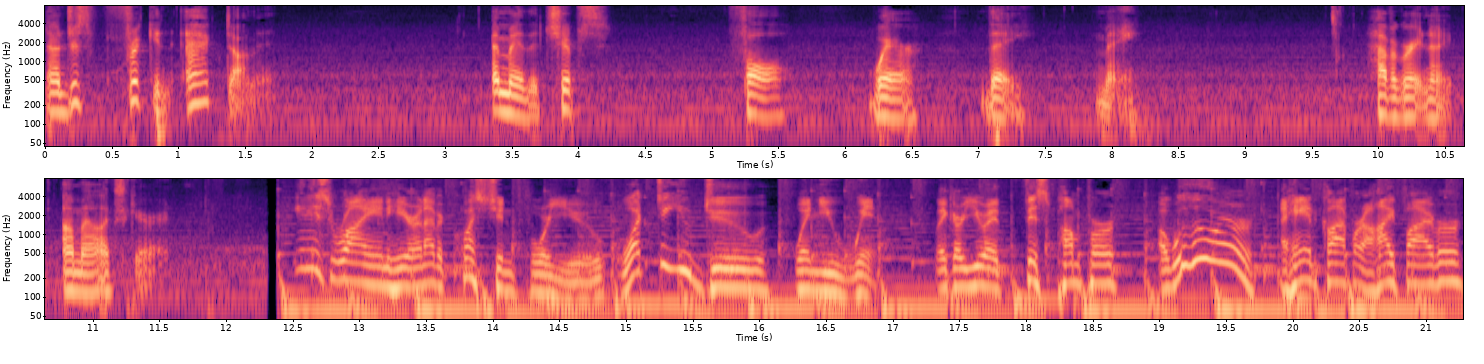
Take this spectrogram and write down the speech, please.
Now just fricking act on it. And may the chips fall where they may. Have a great night. I'm Alex Garrett. It is Ryan here, and I have a question for you. What do you do when you win? Like, are you a fist pumper? a woohooer, a hand clapper, a high fiver.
